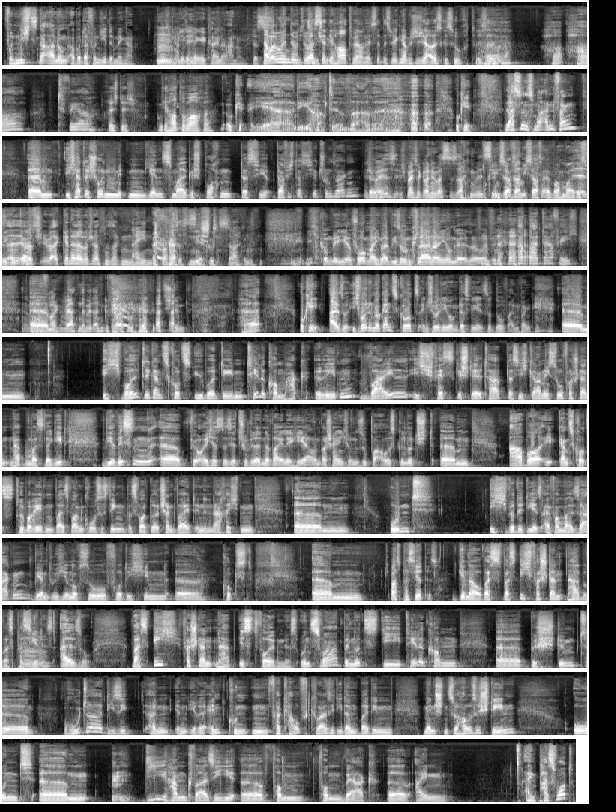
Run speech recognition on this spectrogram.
von nichts eine Ahnung, aber davon jede Menge. Also Hm, jede okay. Menge keine Ahnung. Das, Aber immerhin, du, du hast ja die Hardware, weißt du? Deswegen habe ich dich ja ausgesucht. Weißt du? Ha, ha, Hardware? Richtig. Die harte Ware. Okay, ja, die harte Ware. okay, lasst uns mal anfangen. Ähm, ich hatte schon mit dem Jens mal gesprochen, dass wir, darf ich das jetzt schon sagen? Ich Ähm, weiß, ich weiß ja gar nicht, was du sagen willst. Okay, ich sag's, ich sag's einfach mal. Deswegen also, darf, generell würde ich erstmal sagen, nein, du darfst Sehr nicht gut, sagen. ich komme mir hier vor manchmal wie so ein kleiner Junge. So, Papa, darf ich? Ähm, wir hatten damit angefangen. Stimmt. Hä? Okay, also ich wollte nur ganz kurz, Entschuldigung, dass wir jetzt so doof anfangen. Ähm, ich wollte ganz kurz über den Telekom-Hack reden, weil ich festgestellt habe, dass ich gar nicht so verstanden habe, um was es da geht. Wir wissen, äh, für euch ist das jetzt schon wieder eine Weile her und wahrscheinlich schon super ausgelutscht. Ähm, aber ganz kurz drüber reden, weil es war ein großes Ding. Es war deutschlandweit in den Nachrichten. Ähm, und ich würde dir jetzt einfach mal sagen, während du hier noch so vor dich hin äh, guckst, ähm, was passiert ist. genau, was, was ich verstanden habe, was passiert ist. Also, was ich verstanden habe, ist folgendes. Und zwar benutzt die Telekom äh, bestimmte Router, die sie an in ihre Endkunden verkauft, quasi, die dann bei den Menschen zu Hause stehen. Und ähm, die haben quasi äh, vom, vom Werk äh, ein, ein Passwort.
